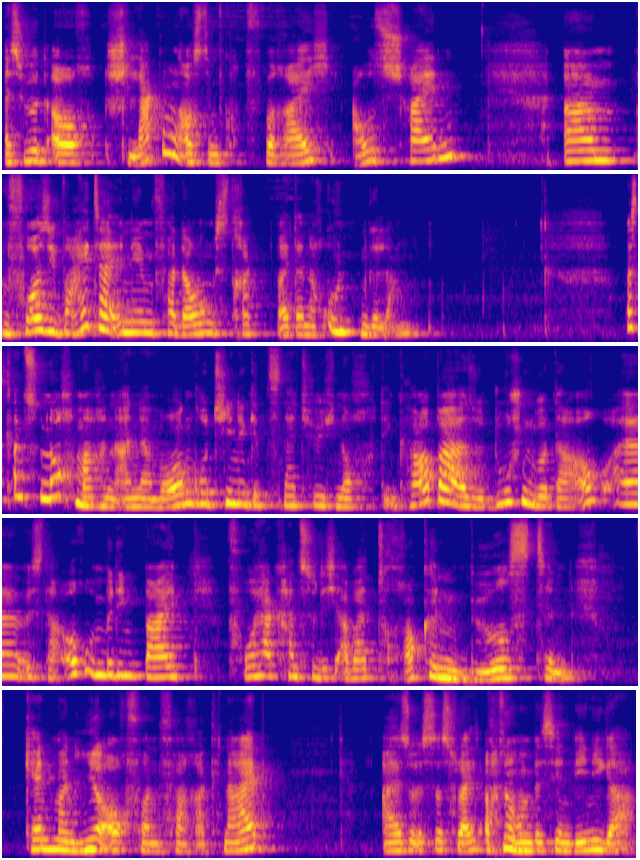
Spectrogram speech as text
Es wird auch Schlacken aus dem Kopfbereich ausscheiden, ähm, bevor sie weiter in dem Verdauungstrakt weiter nach unten gelangen. Was kannst du noch machen? An der Morgenroutine gibt es natürlich noch den Körper, also Duschen wird da auch, äh, ist da auch unbedingt bei. Vorher kannst du dich aber trocken bürsten. Kennt man hier auch von Pfarrer Kneip. Also ist das vielleicht auch noch ein bisschen weniger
